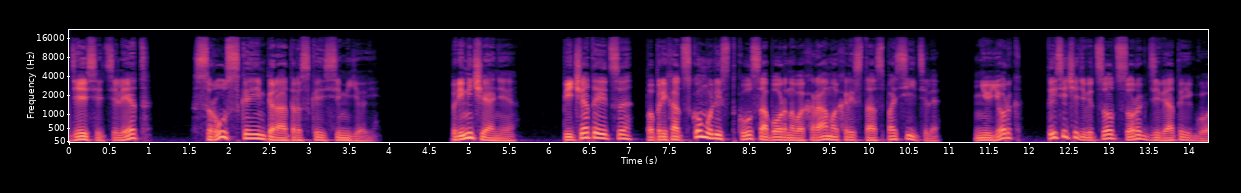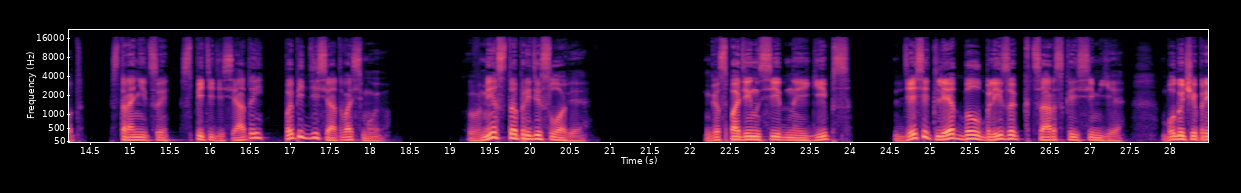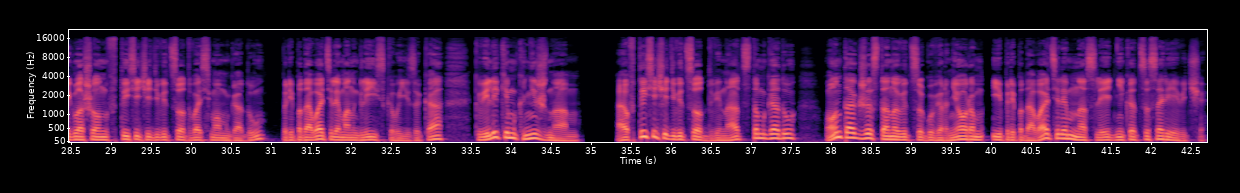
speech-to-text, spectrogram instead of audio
Десять лет с русской императорской семьей. Примечание. Печатается по приходскому листку соборного храма Христа Спасителя. Нью-Йорк, 1949 год. Страницы с 50 по 58. Вместо предисловия. Господин Сидней Гибс 10 лет был близок к царской семье. Будучи приглашен в 1908 году преподавателем английского языка к великим княжнам, а в 1912 году он также становится гувернером и преподавателем наследника цесаревича.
